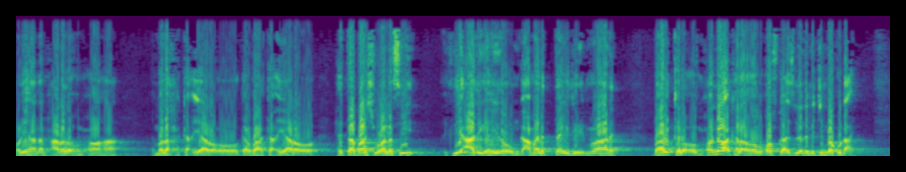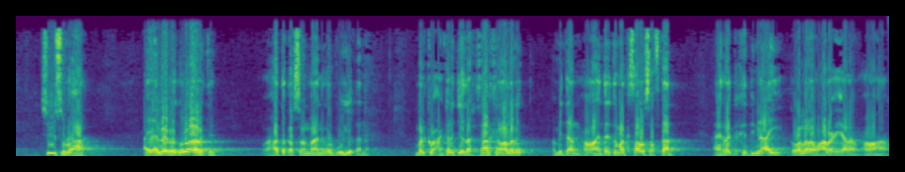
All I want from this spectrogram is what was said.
qolyahan amxaarada oo muxuu ahaa madaxa ka ciyaaro oo garbaha ka ciyaaro oo xitaa baashi waa la sii kii caadiga ahaydoo un gacmaha la taagi jiray maahane bahal kale oo muxuu nooc kale oo qofka isleeda majin baa ku dhacay? Si isu ruxa ayaa loo aragteen hadda qarsoon maa nin walba u yaqaana marka waxaan kala jeedaa saarkan waa la mid midaan muxuu aha intay dumarka saa u saftaan. Ay ragga kadibna ay gobolladan waxaa laga ciyaaraa muxuu ahaa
